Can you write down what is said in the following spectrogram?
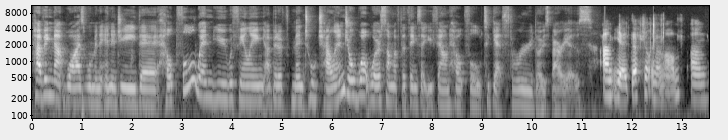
having that wise woman energy there helpful when you were feeling a bit of mental challenge, or what were some of the things that you found helpful to get through those barriers? Um, yeah, definitely my mum. Um,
